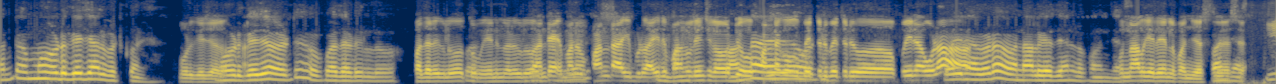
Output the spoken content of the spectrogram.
అంటే మూడు గజాలు పెట్టుకొని. మూడు గజాలు మూడు గజాలు అంటే పది అడుగులు. పది అడుగులు తొమ్మిది ఎనిమిది అడుగులు. అంటే మనం పంట ఇప్పుడు ఐదు పంటల నుంచి కాబట్టి ఒక పంట పంటకు బెత్తుడు బెత్తుడు పోయినా కూడా పోయినా కూడా ఓ నాలుగైదు ఏళ్ళు పని చేస్తాం. నాలుగైదేళ్ళు ఈ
